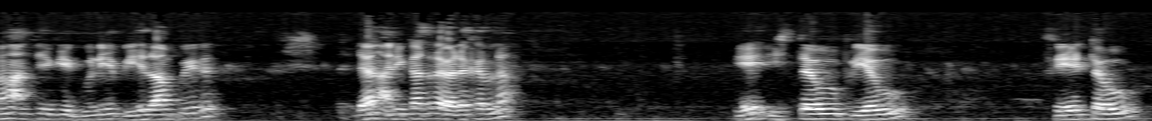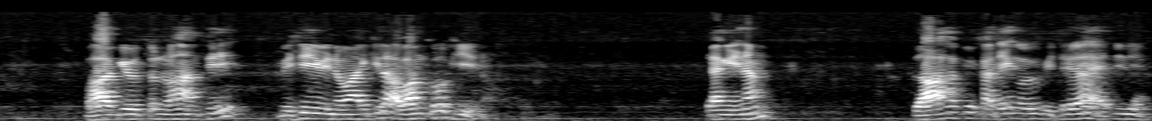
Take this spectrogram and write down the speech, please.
වහන්සේගේ ගුණේ පිළිදම්පු එක දැන් අනික් අතට වැඩ කරලා ඒ ඉෂ්ට වූ ප්‍රිය වූ ශ්‍රේෂ්ඨ වූ භාග්‍යවතුන් වහන්සේ මෙසේ වෙනවා කියලා අවංකව කියනවා. දැන් එහෙනම් 1000ක කඩෙන් ඔය පිට වෙලා ඇති දැන්.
